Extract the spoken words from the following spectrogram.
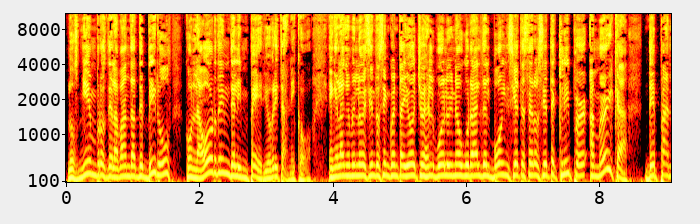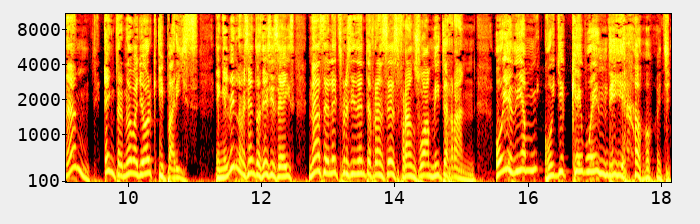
los miembros de la banda The Beatles, con la Orden del Imperio Británico. En el año 1958 es el vuelo inaugural del Boeing 707 Clipper America de Panam entre Nueva York y París. En el 1916 nace el expresidente francés François Mitterrand. Hoy es día, oye, qué buen día, oye.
